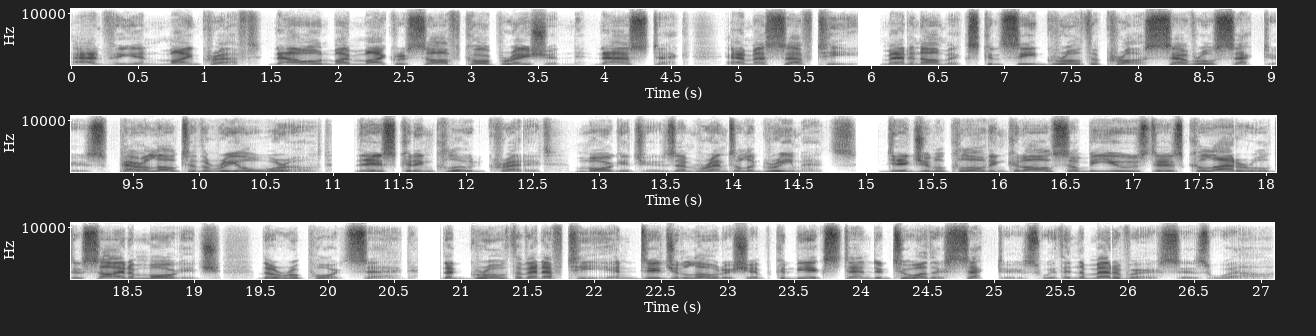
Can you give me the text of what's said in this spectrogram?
ATVI and Minecraft, now owned by Microsoft Corporation, Nasdaq, MSFT. Metanomics can see growth across several sectors parallel to the real world. This could include credit, mortgages, and rental agreements. Digital clothing could also be used as collateral to sign a mortgage, the report said. The growth of NFT and digital ownership could be extended to other sectors within the metaverse as well.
